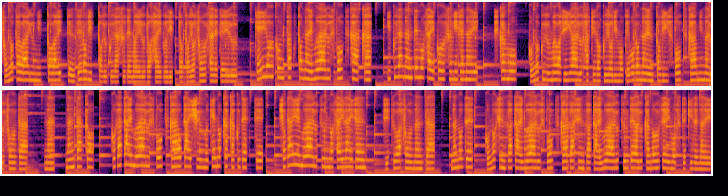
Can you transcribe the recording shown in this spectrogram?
そのパワーユニットは1.0リットルクラスでマイルドハイブリッドと予想されている。軽量コンパクトな MR スポーツカーか。いくらなんでも最高すぎじゃない。しかも、この車は GR86 よりも手頃なエントリースポーツカーになるそうだ。な、なんだと。小型 MR スポーツカーを大衆向けの価格でって、初代 MR2 の再来じゃん。実はそうなんだ。なので、この新型 MR スポーツカーが新型 MR2 である可能性も捨てきれない。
